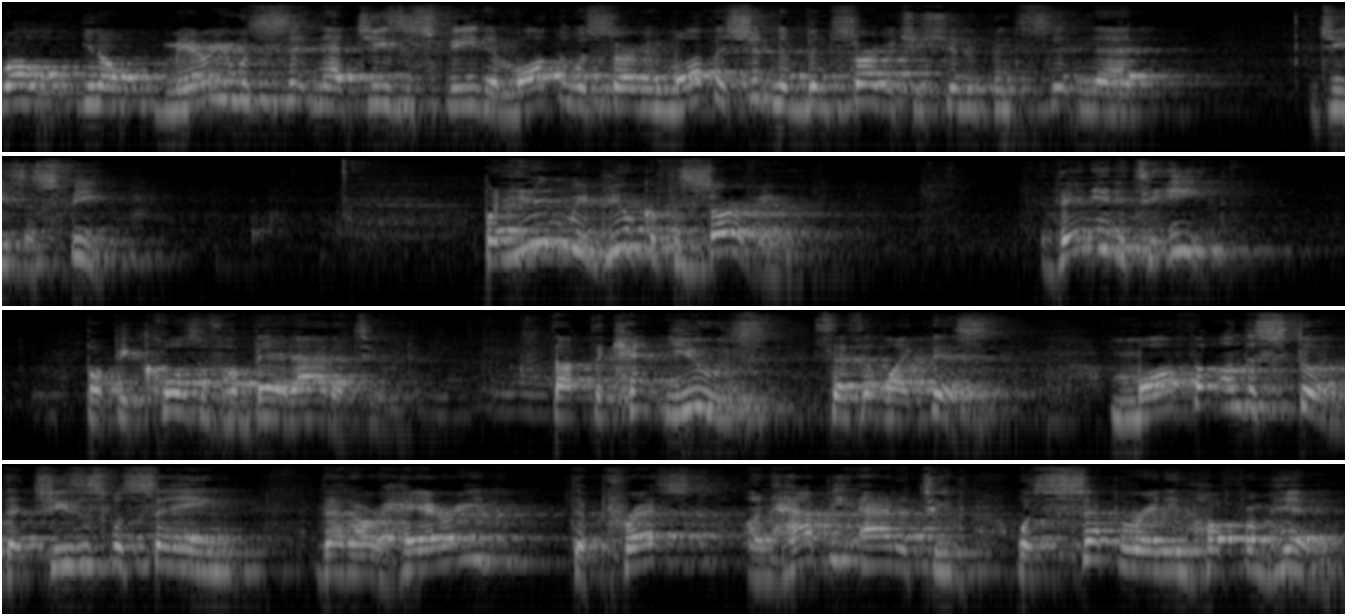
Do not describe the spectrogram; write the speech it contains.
Well, you know, Mary was sitting at Jesus' feet and Martha was serving. Martha shouldn't have been serving, she should have been sitting at Jesus' feet. But he didn't rebuke her for serving. They needed to eat, but because of her bad attitude. Dr. Kent Hughes says it like this Martha understood that Jesus was saying that her harried, depressed, unhappy attitude was separating her from him.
